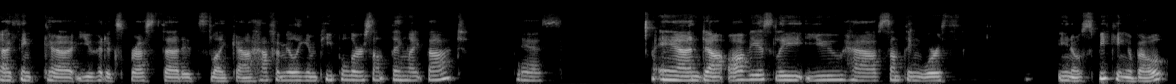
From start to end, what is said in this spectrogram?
I think uh, you had expressed that it's like a half a million people or something like that. Yes. And uh, obviously, you have something worth you know speaking about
